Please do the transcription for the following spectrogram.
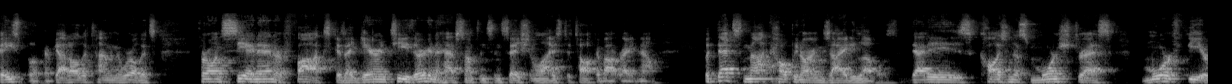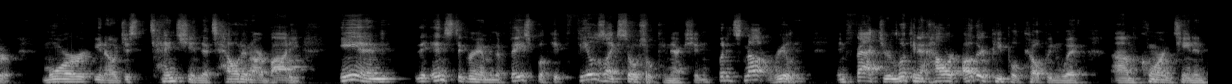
Facebook. I've got all the time in the world. Let's throw on CNN or Fox because I guarantee they're going to have something sensationalized to talk about right now. But that's not helping our anxiety levels. That is causing us more stress, more fear, more, you know, just tension that's held in our body. And the Instagram and the Facebook, it feels like social connection, but it's not really. In fact, you're looking at how are other people coping with um, quarantine and,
